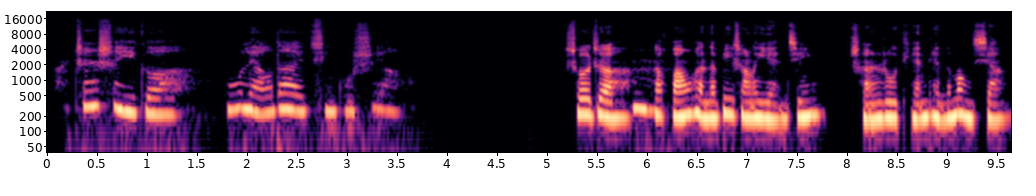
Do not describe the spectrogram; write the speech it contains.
还真是一个无聊的爱情故事呀。说着，他缓缓的闭上了眼睛，沉入甜甜的梦乡。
